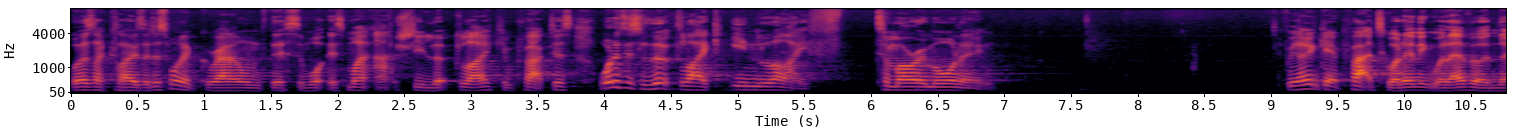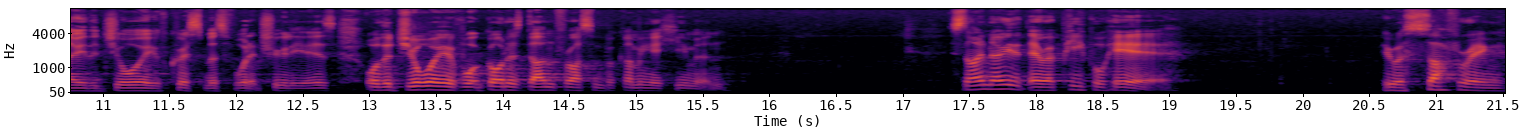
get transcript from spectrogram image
Well, as I close, I just want to ground this and what this might actually look like in practice. What does this look like in life tomorrow morning? If we don't get practical, I don't think we'll ever know the joy of Christmas for what it truly is, or the joy of what God has done for us in becoming a human. So I know that there are people here who are suffering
